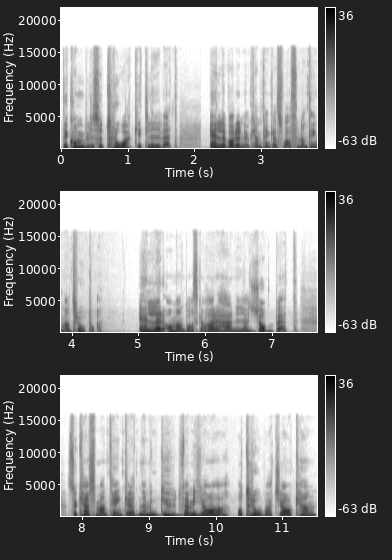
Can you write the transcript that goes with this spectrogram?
Det kommer bli så tråkigt livet. Eller vad det nu kan tänkas vara för någonting man tror på. Eller om man då ska ha det här nya jobbet, så kanske man tänker att nej men gud, vem är jag och tro att jag kan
